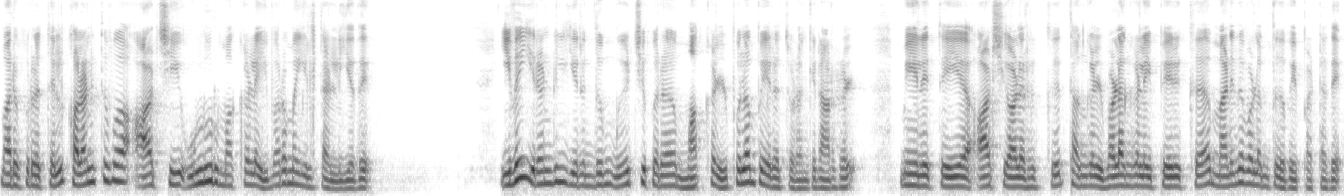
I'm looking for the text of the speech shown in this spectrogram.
மறுபுறத்தில் கொலனித்துவ ஆட்சி உள்ளூர் மக்களை வறுமையில் தள்ளியது. இவை இரண்டில் இருந்தும் மீட்சி பெற மக்கள் புலம்பெயரத் தொடங்கினார்கள். மேலத்தைய ஆட்சியாளருக்கு தங்கள் வளங்களை பெருக்க மனிதவளம் தேவைப்பட்டது.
